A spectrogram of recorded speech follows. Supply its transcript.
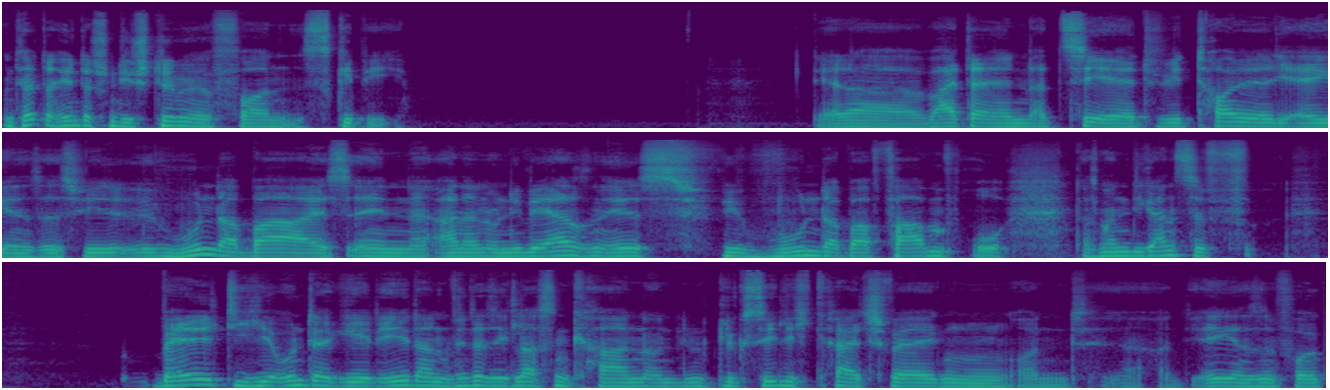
und hört dahinter schon die Stimme von Skippy. Der da weiterhin erzählt, wie toll die Aliens ist, wie wunderbar es in anderen Universen ist, wie wunderbar farbenfroh, dass man die ganze Welt, die hier untergeht, eh dann hinter sich lassen kann und in Glückseligkeit schwelgen und ja, die Aliens sind voll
